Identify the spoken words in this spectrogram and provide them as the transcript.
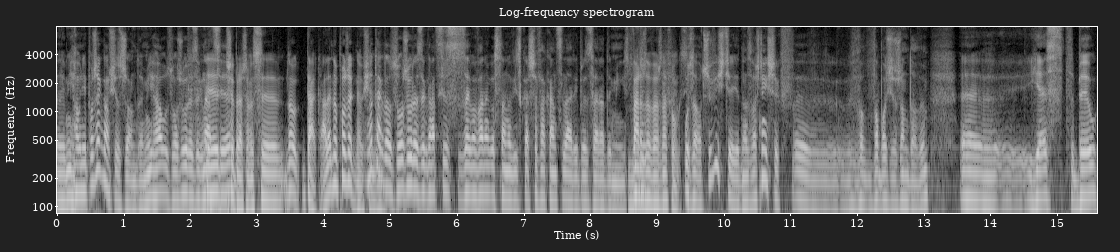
Y, Michał nie pożegnał się z rządem. Michał złożył rezygnację. E, przepraszam, z, no tak, ale no pożegnał się. No tak, no, złożył rezygnację z zajmowanego stanowiska szefa Kancelarii Prezesa Rady Ministrów. Bardzo ważna funkcja. Uza, oczywiście, jedna z ważniejszych w, w, w obozie rządowym. Jest, był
